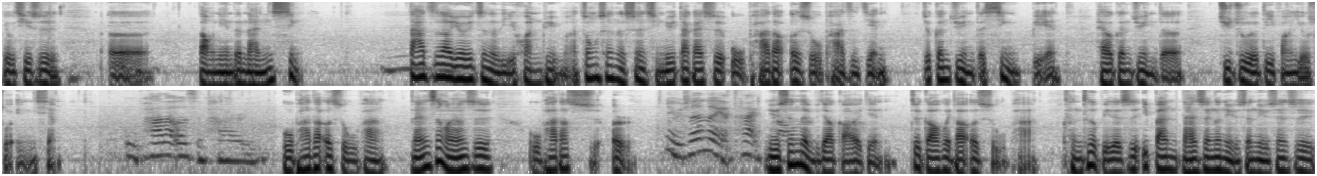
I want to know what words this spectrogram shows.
尤其是呃老年的男性。大家知道忧郁症的罹患率嘛？终身的盛行率大概是五趴到二十五趴之间，就根据你的性别，还要根据你的居住的地方有所影响。五趴到二十趴而已。五趴到二十五趴，男生好像是五趴到十二，女生的也太高女生的比较高一点，最高会到二十五趴。很特别的是，一般男生跟女生，女生是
